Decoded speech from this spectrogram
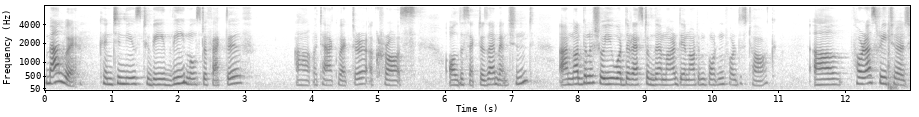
Malware continues to be the most effective uh, attack vector across all the sectors I mentioned. I'm not going to show you what the rest of them are. They're not important for this talk. Uh, for us research,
